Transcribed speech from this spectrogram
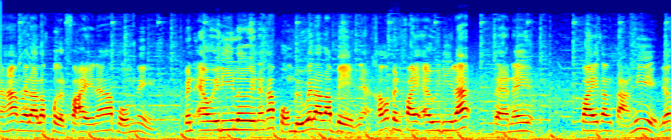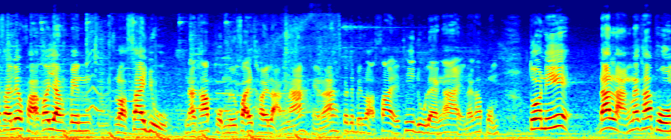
นะฮะเวลาเราเปิดไฟนะครับผมนี่เป็น LED เลยนะครับผมหรือเวลาเราเบรกเนี่ยเขาก็เป็นไฟ LED แล้วแต่ในไฟต่างๆ ที่เลี้ยวซ้ายเลี้ยวขวาก็ยังเป็นหลอดไส้อยู่นะครับผมหรือไฟถอยหลังนะเห็นไหมก็จะเป็นหลอดไส้ที่ดูแลง่ายนะครับผมตัวนี้ด้านหลังนะครับผม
